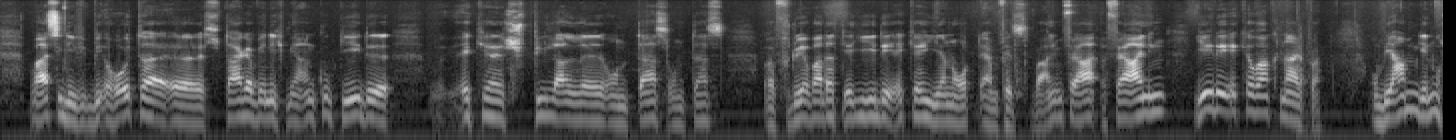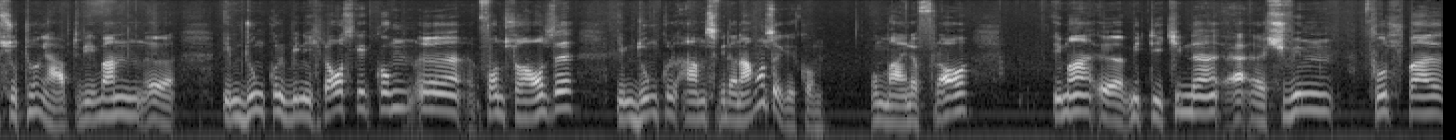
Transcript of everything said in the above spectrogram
weiß ich nicht, heute Tage, wenn ich mir angucke, jede Ecke Spielhalle und das und das. Früher war das ja jede Ecke hier Nord am Festival im Vereinigung, jede Ecke war Kneipe. Und wir haben genug zu tun gehabt. Wir waren äh, im Dunkel bin ich rausgekommen äh, von zu Hause, im Dunkel abends wieder nach Hause gekommen. Und meine Frau immer äh, mit den Kindern äh, äh, schwimmen, Fußball,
